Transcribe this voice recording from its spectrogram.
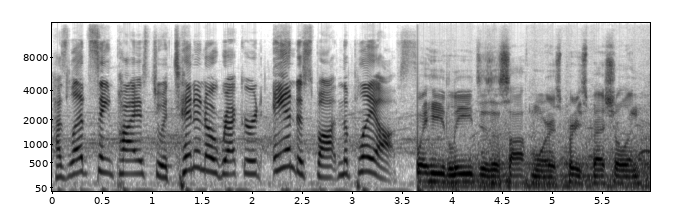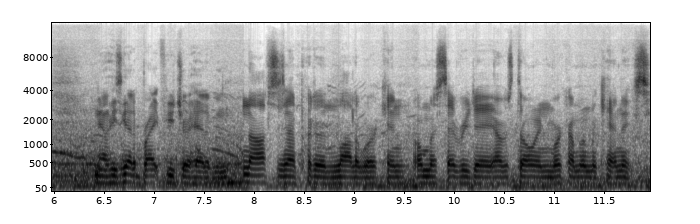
has led St. Pius to a 10-0 record and a spot in the playoffs. The way he leads as a sophomore is pretty special, and you know he's got a bright future ahead of him. In the offseason, I put a lot of work in. Almost every day, I was throwing, working on my mechanics.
